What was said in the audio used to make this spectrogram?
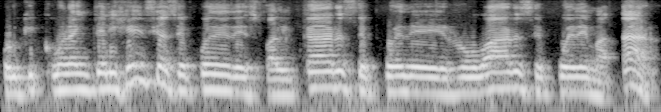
porque con la inteligencia se puede desfalcar, se puede robar, se puede matar,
